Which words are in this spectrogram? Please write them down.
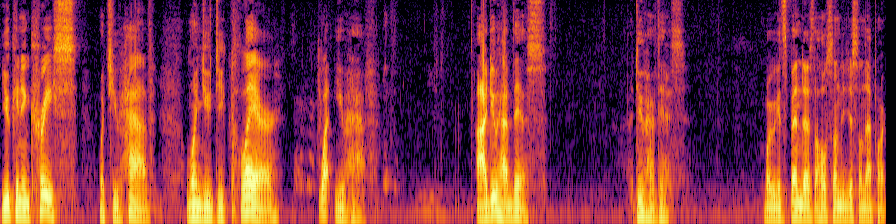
You can increase what you have when you declare what you have. I do have this. I do have this. Boy, we could spend us the whole Sunday just on that part.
